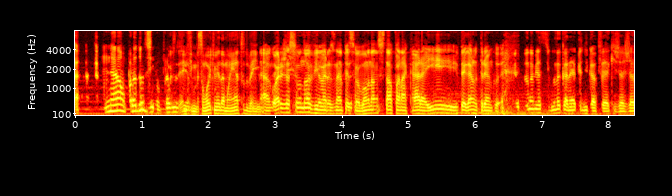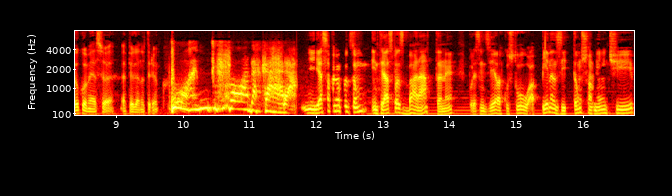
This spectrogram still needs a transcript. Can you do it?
Não, produziu, produziu. Enfim, são oito e meia da manhã, tudo bem. Agora já são nove horas, né, pessoal? Vamos dar uns tapas na cara aí e pegar no tranco. Eu tô na minha segunda caneca de café, que já já eu começo a, a pegar no tranco. Porra, é muito foda, cara. E essa foi uma produção, entre aspas, barata, né? Por assim dizer, ela custou apenas e tão somente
